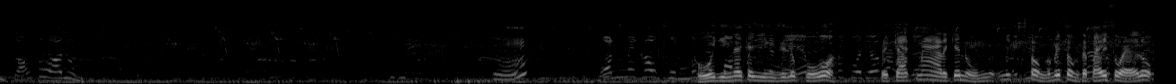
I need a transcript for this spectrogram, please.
นสองตัวนุ่น หืม บอลไม่เข้ากลุ่มมันๆผูยิงได้ก็ยิงสิลูกผูไปกักหน้าเลยแกหนูไม่ส่งก็ไม่ส่งแต่ไปสวยแล้วลูก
